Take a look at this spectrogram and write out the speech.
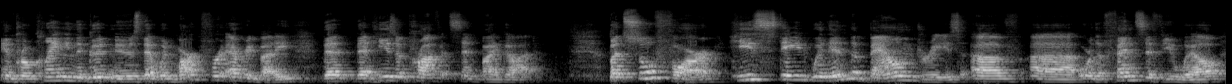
and proclaiming the good news that would mark for everybody that, that he is a prophet sent by God. But so far, he's stayed within the boundaries of, uh, or the fence, if you will,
